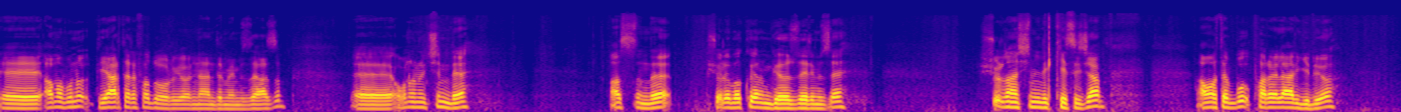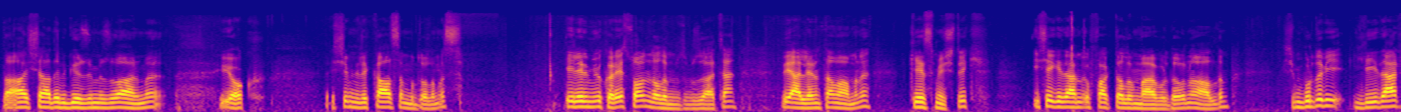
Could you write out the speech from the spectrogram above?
E, ama bunu diğer tarafa doğru yönlendirmemiz lazım. E, onun için de aslında şöyle bakıyorum gözlerimize. Şuradan şimdilik keseceğim. Ama tabi bu paralel gidiyor. Daha aşağıda bir gözümüz var mı? Yok. Şimdilik kalsın bu dalımız. Gelelim yukarıya. Son dalımız bu zaten. Diğerlerinin tamamını kesmiştik. İçe giden bir ufak dalım var burada. Onu aldım. Şimdi burada bir lider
